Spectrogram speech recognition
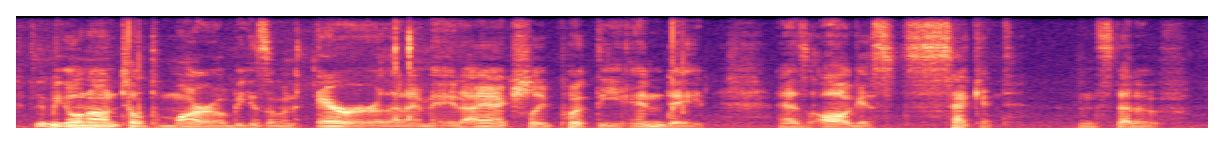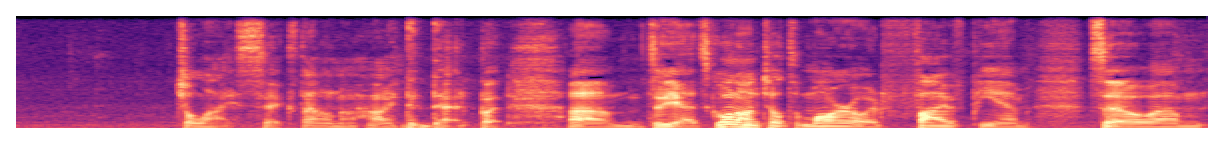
it's going to be going on until tomorrow because of an error that I made. I actually put the end date as August 2nd instead of July 6th. I don't know how I did that, but um, so yeah, it's going on until tomorrow at 5 p.m. So um,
